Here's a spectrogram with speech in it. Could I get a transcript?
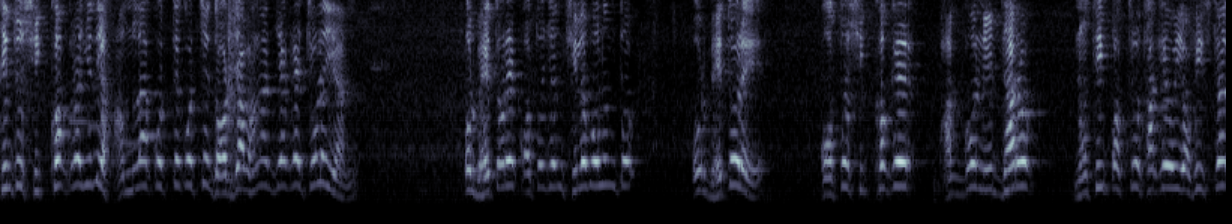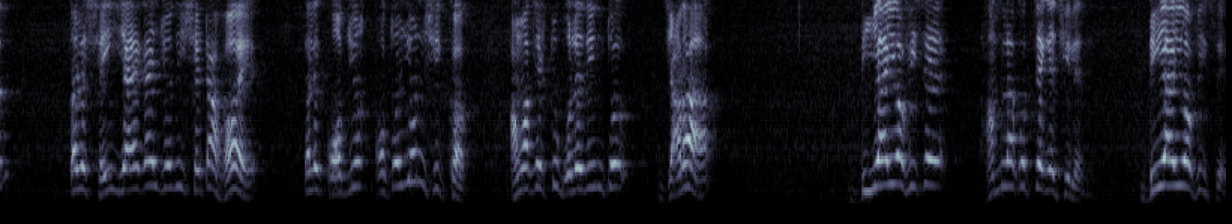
কিন্তু শিক্ষকরা যদি হামলা করতে করতে দরজা ভাঙার জায়গায় চলে যান, ওর ভেতরে কতজন ছিল বলুন তো? ওর ভেতরে কত শিক্ষকের ভাগ্য নির্ধারক নথিপত্র থাকে ওই অফিসটার? তাহলে সেই জায়গায় যদি সেটা হয়, তাহলে কজন কতজন শিক্ষক? আমাকে একটু বলে দিন তো, যারা ডিআই অফিসে হামলা করতে গেছিলেন, ডিআই অফিসে।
